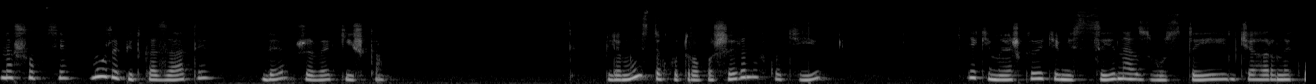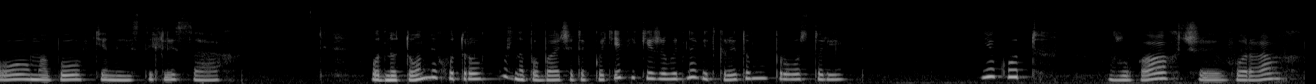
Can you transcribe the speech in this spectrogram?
на шубці може підказати, де живе кішка. Плямисте хутро поширене в котів, які мешкають у місцинах з густим чагарником або в тінистих лісах. Однотонне хутро можна побачити в котів, які живуть на відкритому просторі, як от в луках чи в горах.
